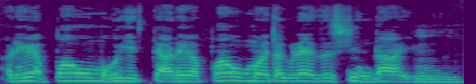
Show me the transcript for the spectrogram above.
あれがパンをもぎって、あれがパンを燃えたぐらいで死んだ、いう。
